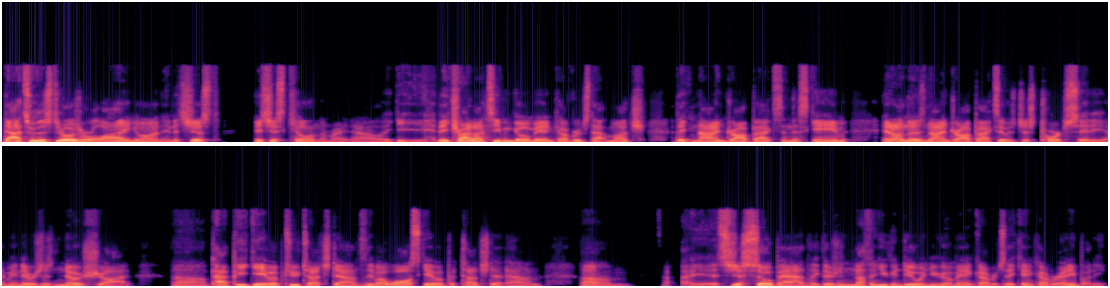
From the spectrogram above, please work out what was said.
that's who the Steelers are relying on, and it's just it's just killing them right now. Like they try not to even go man coverage that much. I think nine dropbacks in this game, and on those nine dropbacks, it was just torch city. I mean, there was just no shot. Uh, Pat Pete gave up two touchdowns. Levi Wallace gave up a touchdown. Um, it's just so bad. Like there's nothing you can do when you go man coverage. They can't cover anybody.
